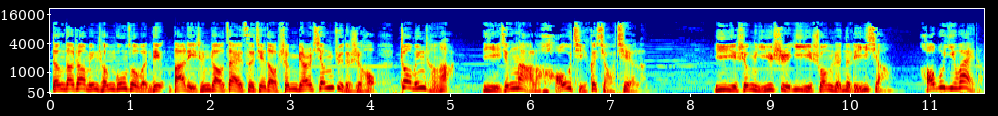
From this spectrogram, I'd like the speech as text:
等到赵明诚工作稳定，把李清照再次接到身边相聚的时候，赵明诚啊，已经纳了好几个小妾了。一生一世一双人的理想，毫不意外的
